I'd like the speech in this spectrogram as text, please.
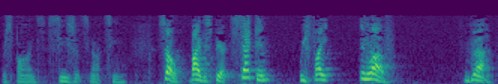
responds, sees what's not seen. So, by the Spirit. Second, we fight in love.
